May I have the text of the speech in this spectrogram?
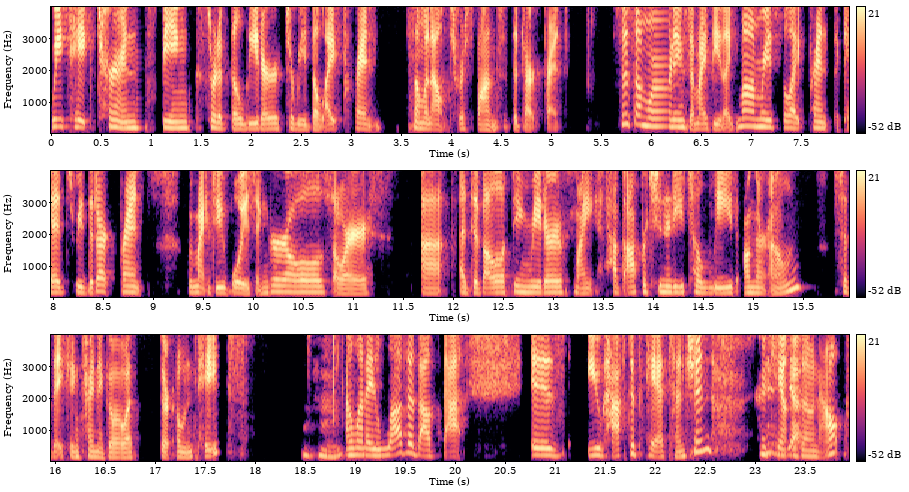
we take turns being sort of the leader to read the light print. Someone else responds with the dark print. So some mornings it might be like mom reads the light print, the kids read the dark print. We might do boys and girls, or uh, a developing reader might have the opportunity to lead on their own so they can kind of go at their own pace. Mm-hmm. And what I love about that is you have to pay attention. You can't yes. zone out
